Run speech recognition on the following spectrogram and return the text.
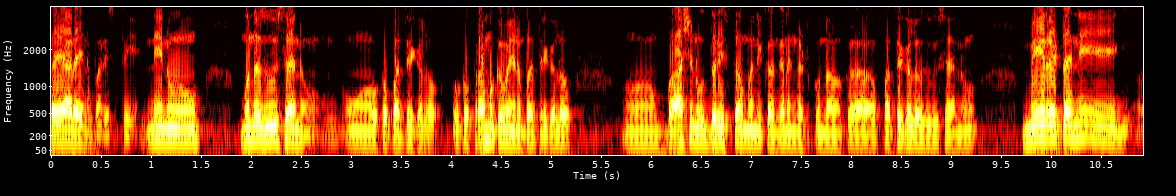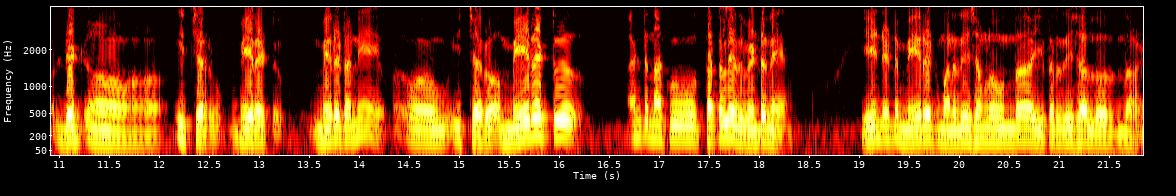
తయారైన పరిస్థితి. నేను మొన్న చూశాను ఒక పత్రికలో ఒక ప్రముఖమైన పత్రికలో. భాషను ఉద్ధరిస్తామని కంకణం కట్టుకున్న ఒక పత్రికలో చూశాను. మేరట్ అని డెడ్ ఇచ్చారు మేరట్. మేరట్ అని ఇచ్చారు. మేరట్ అంటే నాకు తట్టలేదు వెంటనే. ఏంటంటే మేరట్ మన దేశంలో ఉందా ఇతర దేశాల్లో ఉందా?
